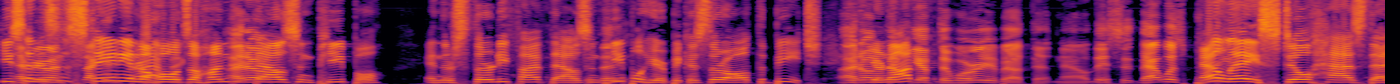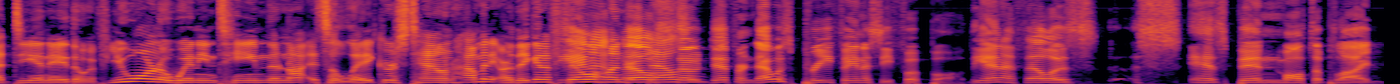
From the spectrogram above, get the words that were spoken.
He said this is a stadium that holds traffic. 100,000 people and there's 35,000 people here because they're all at the beach. I don't you're think not you have to worry about that now. This is, that was pre- LA still has that DNA though. If you aren't a winning team, they're not. It's a Lakers town. How many are they going to fill? Hundred is so different. That was pre-fantasy football. The NFL is has been multiplied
